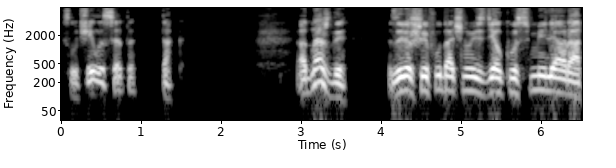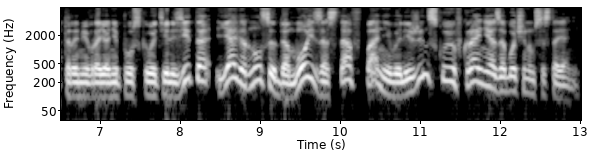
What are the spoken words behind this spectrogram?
Случилось это так. Однажды, завершив удачную сделку с миллиораторами в районе прусского Тильзита, я вернулся домой, застав пани Валежинскую в крайне озабоченном состоянии.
